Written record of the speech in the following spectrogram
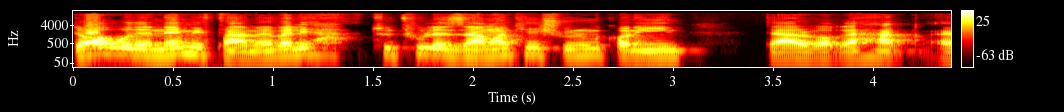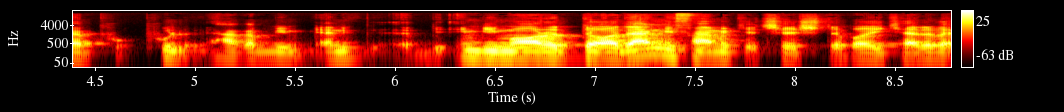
داغ بوده نمی‌فهمه ولی تو طول زمان که شروع می‌کنه این در واقع حق پول حق یعنی این بیمار رو دادن می‌فهمه که چه اشتباهی کرده و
